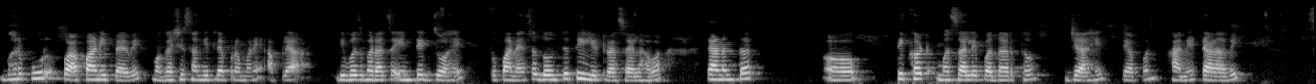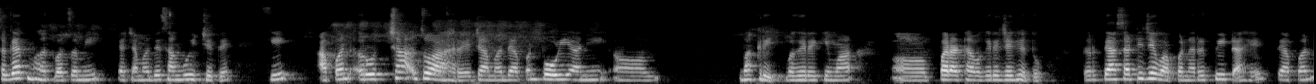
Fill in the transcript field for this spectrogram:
भरपूर पा पाणी प्यावे. मगाशी सांगितल्याप्रमाणे आपल्या दिवसभराचा इंटेक जो आहे तो पाण्याचा दोन ते तीन लिटर असायला हवा. त्यानंतर तिखट मसाले पदार्थ जे आहेत ते आपण खाणे टाळावे. सगळ्यात महत्त्वाचं मी त्याच्यामध्ये सांगू इच्छिते की आपण रोजचा जो आहार आहे ज्यामध्ये आपण पोळी आणि भाकरी वगैरे किंवा पराठा वगैरे जे घेतो तर त्यासाठी जे वापरणारे पीठ आहे ते आपण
